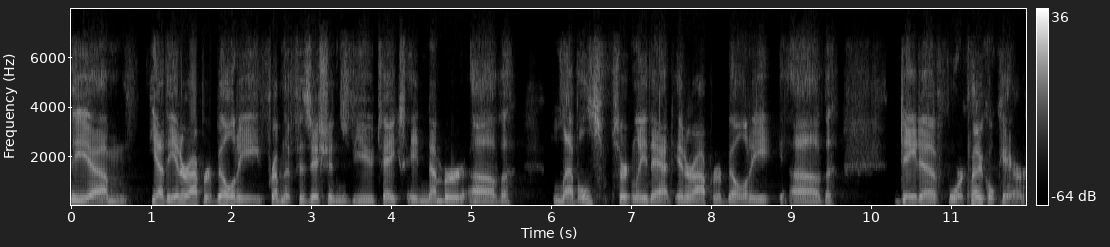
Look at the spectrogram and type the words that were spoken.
The um, yeah, the interoperability from the physician's view takes a number of levels. Certainly, that interoperability of data for clinical care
